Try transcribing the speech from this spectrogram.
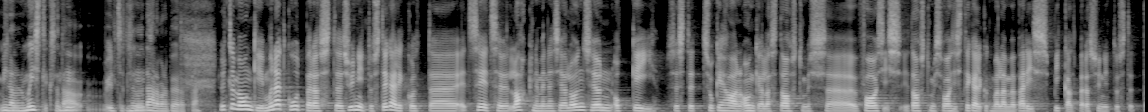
millal on mõistlik seda mm -hmm. üldse seda mm -hmm. tähelepanu pöörata? no ütleme, ongi mõned kuud pärast sünnitust tegelikult, äh, et see, et see lahknemine seal on, see on okei okay,, sest et su keha on, ongi alles taastumisfaasis ja taastumisfaasis tegelikult me oleme päris pikalt pärast sünnitust, et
